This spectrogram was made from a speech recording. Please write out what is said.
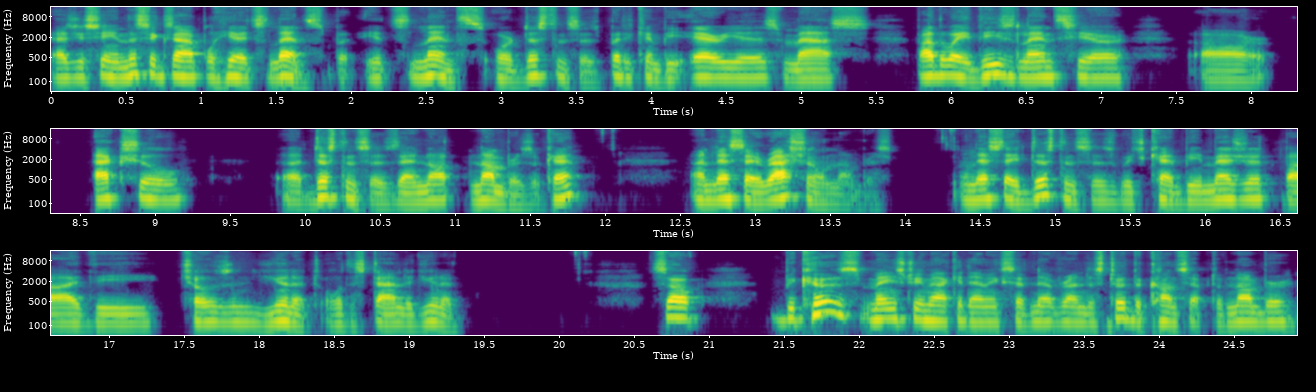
As you see in this example here, it's lengths, but it's lengths or distances, but it can be areas, mass. By the way, these lengths here are actual uh, distances. They're not numbers, okay? Unless they're rational numbers. Unless they're distances which can be measured by the chosen unit or the standard unit. So, because mainstream academics have never understood the concept of number,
